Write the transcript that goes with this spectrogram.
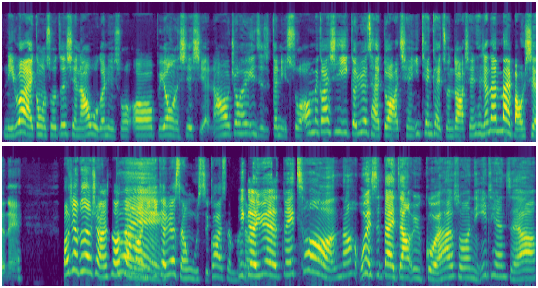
你如果来跟我说这些，然后我跟你说哦不用了谢谢，然后就会一直跟你说哦没关系，一个月才多少钱，一天可以存多少钱，很像在卖保险哎。保险不是很喜欢说什么？你一个月省五十块什么？一个月没错。然后我也是被这样遇过。他说你一天只要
